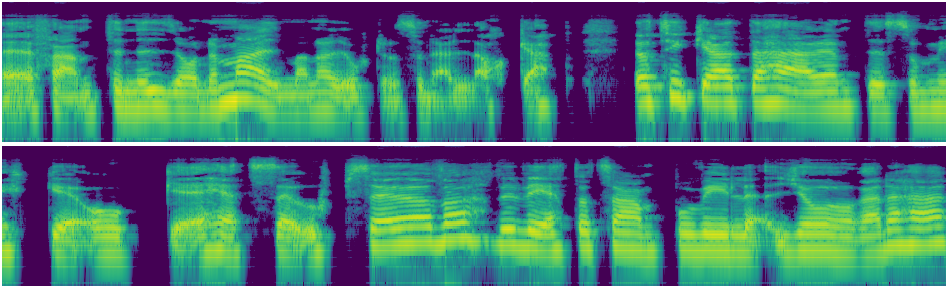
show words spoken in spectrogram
Eh, fram till 9 maj man har gjort en sån här lockup. Jag tycker att det här är inte så mycket att eh, hetsa upp sig över. Vi vet att Sampo vill göra det här.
